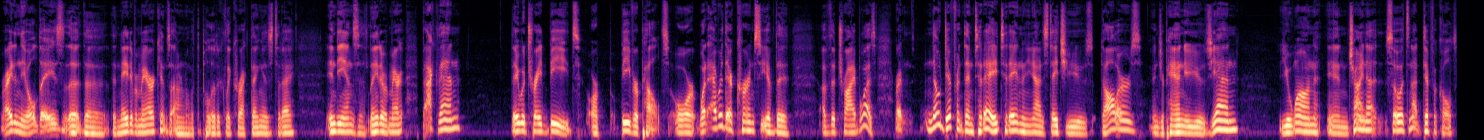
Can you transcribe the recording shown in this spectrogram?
right? In the old days, the, the, the Native Americans, I don't know what the politically correct thing is today, Indians, Native American, back then, they would trade beads or beaver pelts or whatever their currency of the of the tribe was. Right? No different than today. Today in the United States you use dollars, in Japan you use yen, yuan in China, so it's not difficult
